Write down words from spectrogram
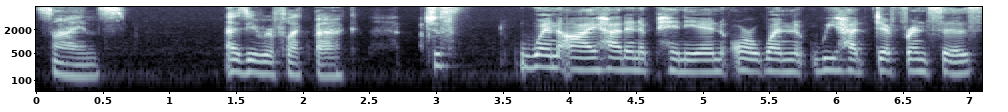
signs as you reflect back? Just when I had an opinion or when we had differences,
